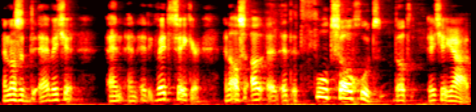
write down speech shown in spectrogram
En als het, weet je, en, en, ik weet het zeker. En als, het, het voelt zo goed dat, weet je, ja,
